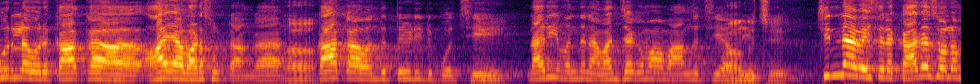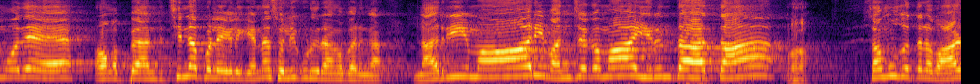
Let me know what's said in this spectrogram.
ஊர்ல ஒரு காக்கா ஆயா வடை சுட்டாங்க. காக்கா வந்து திருடிட்டு போச்சு. நரி வந்து நான் வஞ்சகமா வாங்குச்சு. சின்ன வயசுல கதை சொல்லும் போதே அவங்க அந்த சின்ன பிள்ளைகளுக்கு என்ன சொல்லி கொடுக்குறாங்க பாருங்க. நரி மாதிரி வஞ்சகமா இருந்தா தான் சமூகத்துல வாழ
